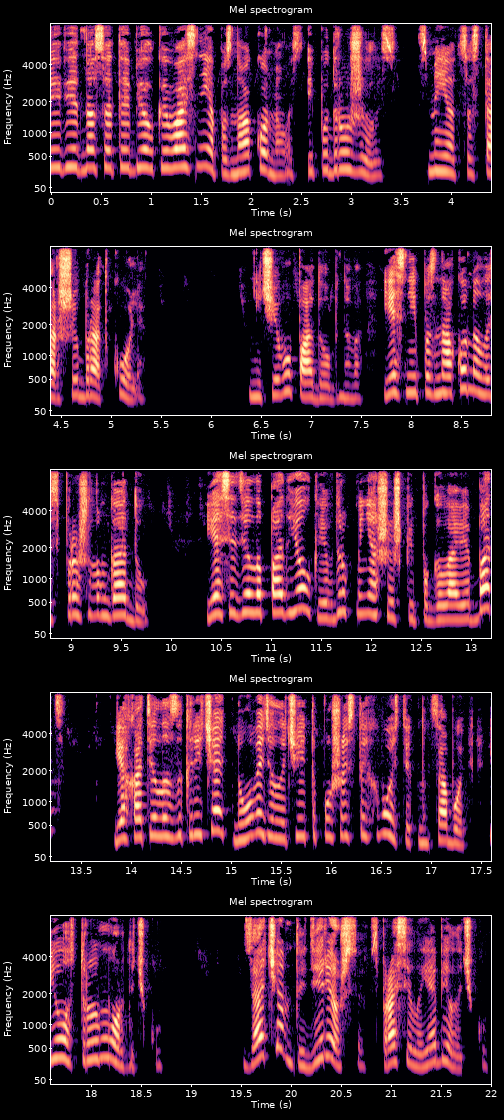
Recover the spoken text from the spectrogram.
«Ты, видно, с этой белкой во сне познакомилась и подружилась», — смеется старший брат Коля. «Ничего подобного. Я с ней познакомилась в прошлом году. Я сидела под елкой, и вдруг меня шишкой по голове бац! Я хотела закричать, но увидела чей-то пушистый хвостик над собой и острую мордочку. «Зачем ты дерешься?» — спросила я Белочку.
